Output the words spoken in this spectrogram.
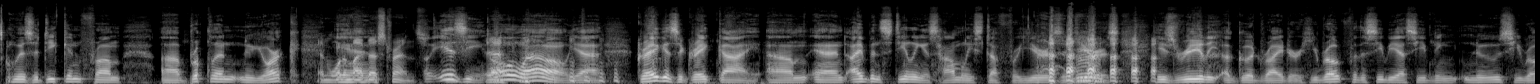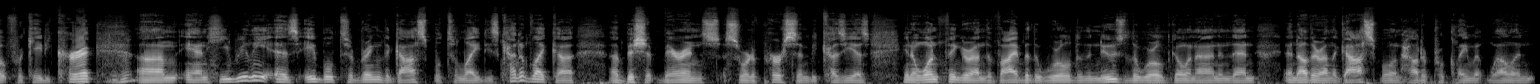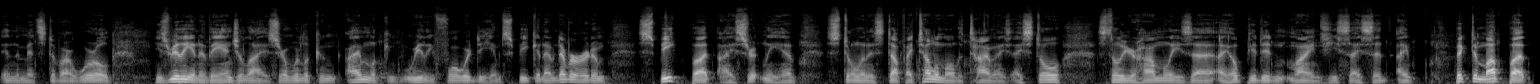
who is a deacon from uh, Brooklyn, New York. And one and, of my best friends. Oh, is he? Yeah. Oh, wow. Yeah. Greg is a great guy. Um, and I've been stealing his homily stuff for years and years. He's really a good writer. He wrote for the CBS Evening News, he wrote for Katie Couric, mm-hmm. um, and he really is able to bring the gospel to light. He's kind of like a, a Bishop Barron's sort of person because he has, you know, one finger on the vibe of the world and the news of the world going on, and then another on the gospel and how to proclaim it well in, in the midst of our world. He's really an evangelizer, and we're looking. I'm looking really forward to him speaking. I've never heard him speak, but I certainly have stolen his stuff. I tell him all the time. I, I stole stole your homilies. Uh, I hope you didn't mind. He, I said I picked him up, but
